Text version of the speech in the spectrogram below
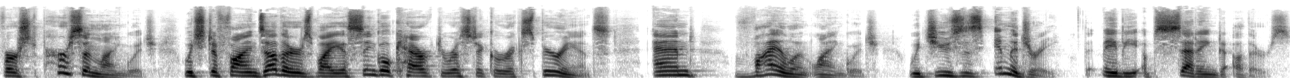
First person language, which defines others by a single characteristic or experience. And violent language, which uses imagery that may be upsetting to others.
